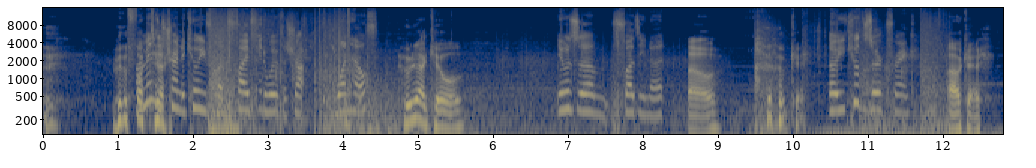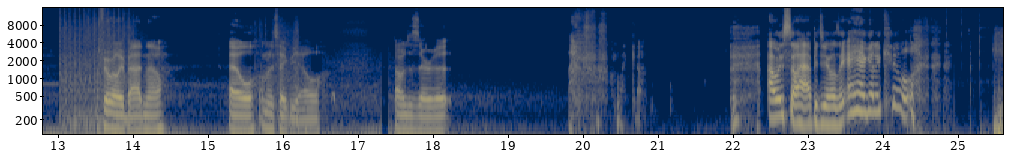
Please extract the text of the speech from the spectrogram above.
Who the fuck man's did I, just trying to kill you from like five feet away with a shot. One health. Who did I kill? It was um fuzzy nut. Oh. okay. No, you killed Zerg Frank. Okay. I feel really bad now. L. I'm gonna take the L. I don't deserve it. oh my god. I was so happy to. I was like, hey, I got a kill.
